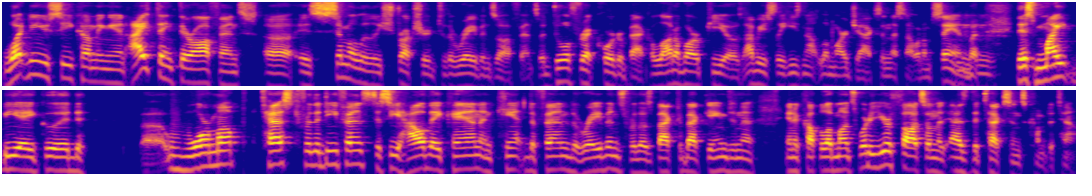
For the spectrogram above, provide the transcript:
what do you see coming in? I think their offense uh, is similarly structured to the Ravens' offense, a dual threat quarterback, a lot of RPOs. Obviously, he's not Lamar Jackson. That's not what I'm saying, mm-hmm. but this might be a good uh, warm up test for the defense to see how they can and can't defend the Ravens for those back to back games in a in a couple of months. What are your thoughts on it as the Texans come to town?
